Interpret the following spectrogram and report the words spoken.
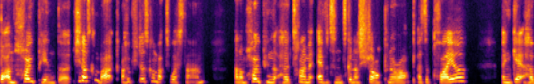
But I'm hoping that she does come back. I hope she does come back to West Ham, and I'm hoping that her time at Everton's going to sharpen her up as a player and get her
